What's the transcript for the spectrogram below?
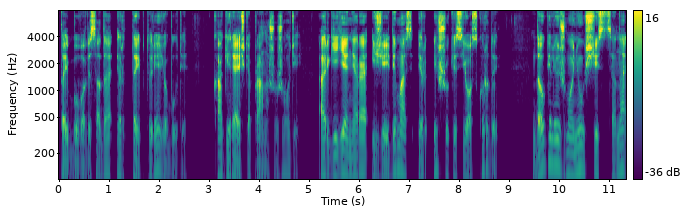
Taip buvo visada ir taip turėjo būti. Kągi reiškia pranašų žodžiai? Argi jie nėra įžeidimas ir iššūkis jo skurdui? Daugeliui žmonių ši scena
